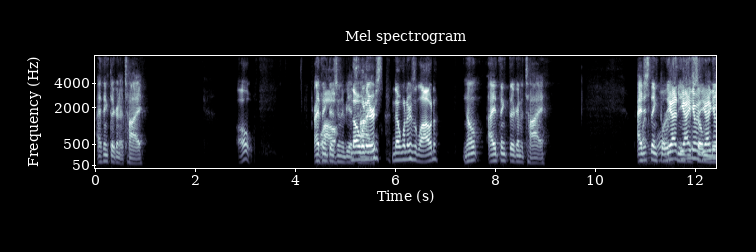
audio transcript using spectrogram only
I think they're going to tie. Oh, I think there's going to be a no tie. winners. No winners allowed. Nope. I think they're going to tie. I just think both You got, teams you got to are give, so it- you gotta give,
